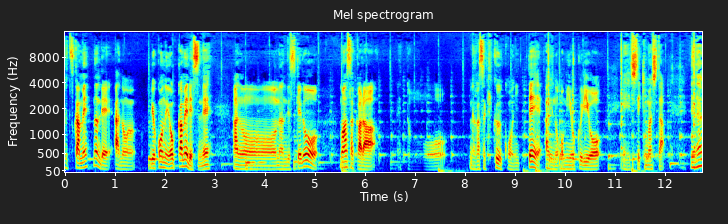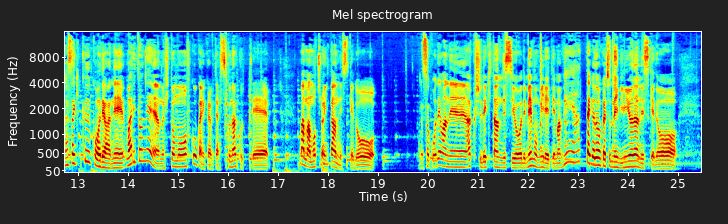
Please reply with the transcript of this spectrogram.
2日目なんで、あの、旅行の4日目ですね。あのー、なんですけど、まあ、朝から、えっと、長崎空港に行って、あるのお見送りを、えー、してきました。で、長崎空港ではね、割とね、あの人も福岡に比べたら少なくって、まあまあもちろんいたんですけど、そこではね、握手できたんですよ。で、目も見れて、まあ目あったかどうかちょっとね、微妙なんですけど、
